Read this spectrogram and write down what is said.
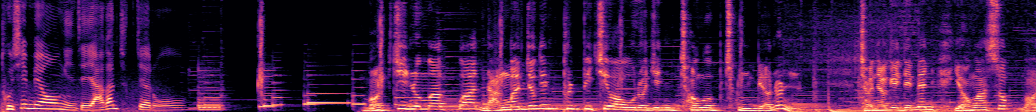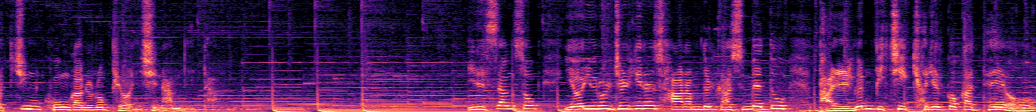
도시명 이제 야간 축제로 멋진 음악과 낭만적인 불빛이 어우러진 정읍천변은 저녁이 되면 영화 속 멋진 공간으로 변신합니다. 일상 속 여유를 즐기는 사람들 가슴에도 밝은 빛이 켜질 것 같아요.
